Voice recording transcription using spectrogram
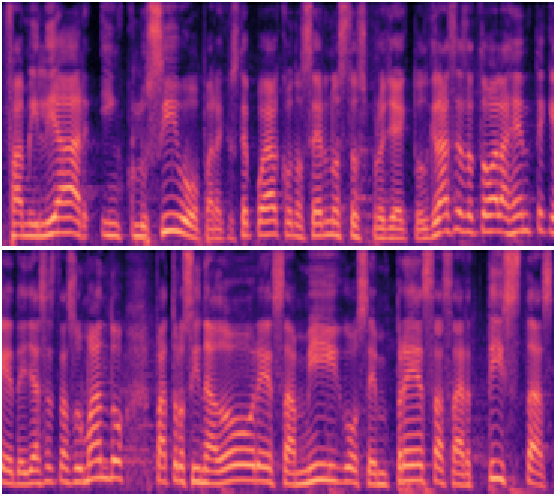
familiar, inclusivo, para que usted pueda conocer nuestros proyectos. Gracias a toda la gente que de ya se está sumando, patrocinadores, amigos, empresas, artistas,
